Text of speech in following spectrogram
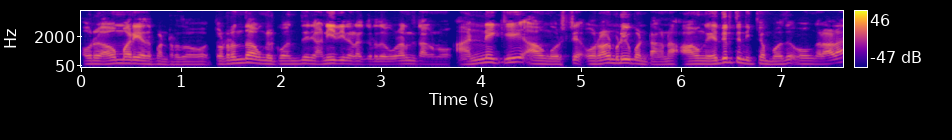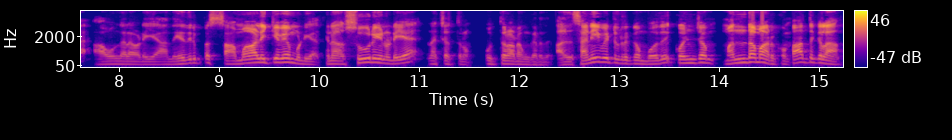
ஒரு அவமரியாதை பண்றதோ தொடர்ந்து அவங்களுக்கு வந்து அநீதி நடக்கிறதோ உணர்ந்துட்டாங்கனோ அன்னைக்கு அவங்க ஒரு ஸ்டே ஒரு நாள் முடிவு பண்ணிட்டாங்கன்னா அவங்க எதிர்த்து நிற்கும் போது உங்களால அவங்களுடைய அந்த எதிர்ப்பை சமாளிக்கவே முடியாது. ஏன்னா சூரியனுடைய நட்சத்திரம் உத்திராடம்ங்கிறது. அது சனி வீட்டில் இருக்கும்போது கொஞ்சம் மந்த சொந்தமா இருக்கும். பார்த்துக்கலாம்.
